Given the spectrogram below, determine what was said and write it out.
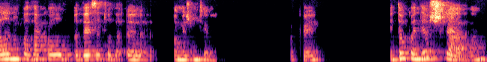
ela não pode dar cola a 10 a toda, uh, ao mesmo tempo. Ok? Então, quando eu chegava,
